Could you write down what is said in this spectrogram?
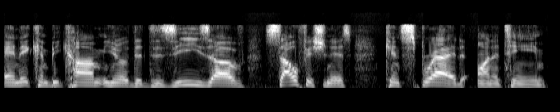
And it can become, you know, the disease of selfishness can spread on a team.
